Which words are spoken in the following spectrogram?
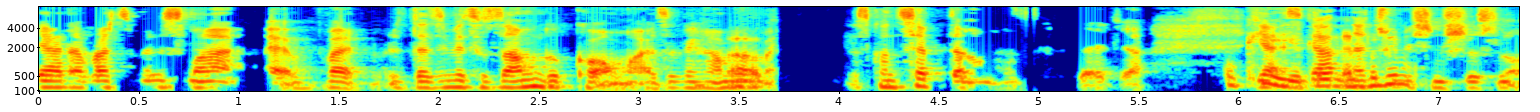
Ja, da war zumindest mal, äh, weil da sind wir zusammengekommen. Also wir haben ah. das Konzept damals gestellt, ja. Okay, ja, es gab natürlich dem, einen Schlüssel.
